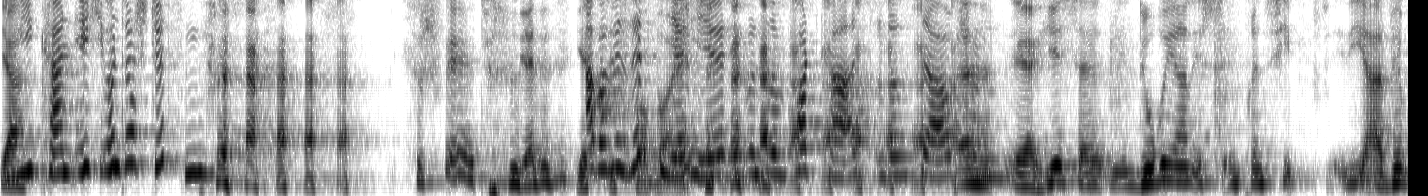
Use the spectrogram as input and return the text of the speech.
Ja. Wie kann ich unterstützen? Zu spät. Jetzt, jetzt Aber wir sitzen vorbei. ja hier in unserem Podcast und das ist ja auch schon. Äh, ja, hier ist ja, Dorian ist im Prinzip ideal. Wir,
